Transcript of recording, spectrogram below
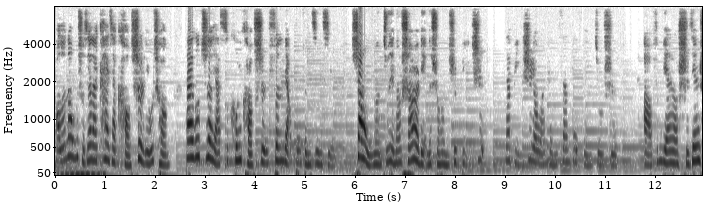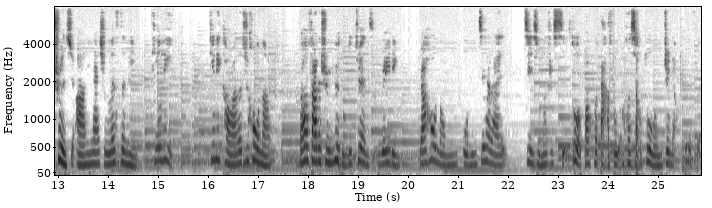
好了，那我们首先来看一下考试流程。大家都知道，雅思口语考试分两部分进行。上午呢，九点到十二点的时候，你是笔试。那笔试要完成的三部分就是啊，分别按照时间顺序啊，应该是 listening 听力，听力考完了之后呢，然后发的是阅读的卷子 reading，然后呢，我们我们接下来进行的是写作，包括大作文和小作文这两部分。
